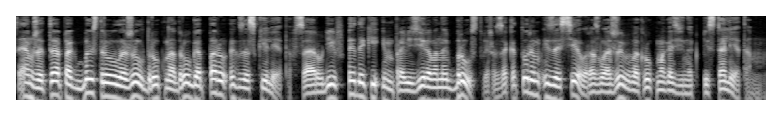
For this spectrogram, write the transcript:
Сам же Тапок быстро уложил друг на друга пару экзоскелетов, соорудив эдакий импровизированный бруствер, за которым и засел, разложив вокруг магазина к пистолетам.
